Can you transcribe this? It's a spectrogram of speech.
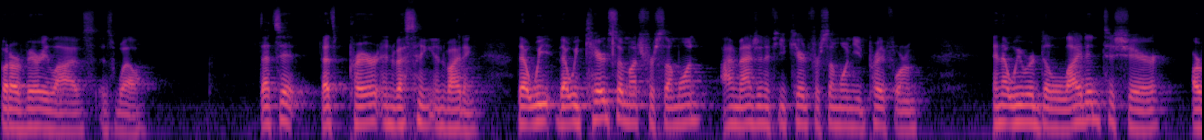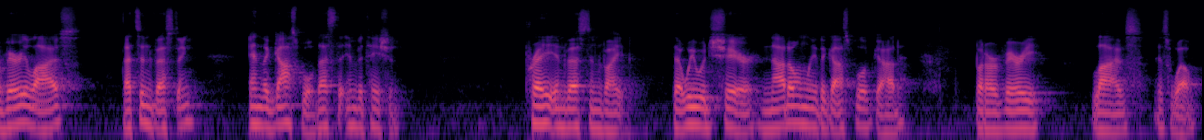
but our very lives as well. That's it. That's prayer, investing, inviting. That we, that we cared so much for someone. I imagine if you cared for someone, you'd pray for them. And that we were delighted to share our very lives. That's investing. And the gospel. That's the invitation. Pray, invest, invite. That we would share not only the gospel of God, but our very lives as well.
